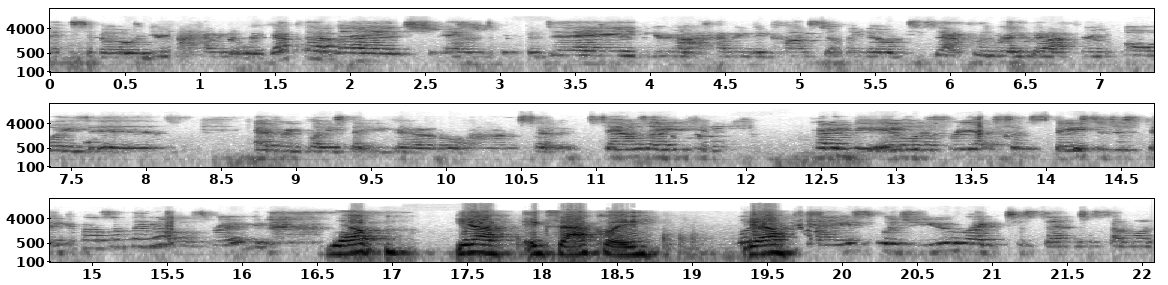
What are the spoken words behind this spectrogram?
And so you're not having to wake up that much, and the day, you're not having to constantly know exactly where the bathroom always is, every place that you go. Um, so it sounds like you can kind of be able to free up some space to just think about something else, right? Yep. Yeah, exactly. What Yeah. advice would you like to send to someone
